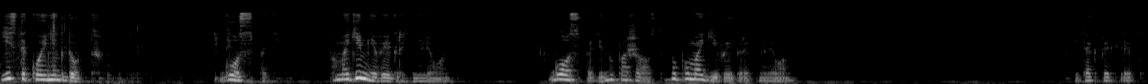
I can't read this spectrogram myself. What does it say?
Есть такой анекдот. Господи, помоги мне выиграть миллион. Господи, ну пожалуйста, ну помоги выиграть миллион. И так пять лет.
